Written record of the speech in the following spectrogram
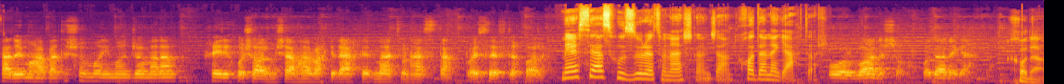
فدای محبت شما ایمان جان. منم خیلی خوشحال میشم هر وقت که در خدمتتون هستم. باعث افتخاره. مرسی از حضورتون اشکان جان. خدا نگهدار. قربان شما. خدا نگهدار. خدا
